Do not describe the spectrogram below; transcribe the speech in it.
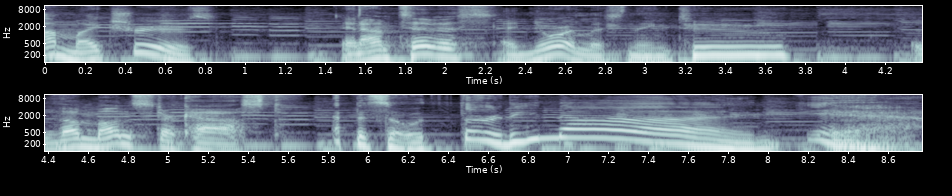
I'm Myke Shrews, And I'm Tivis, and you're listening to the Munster Cast. episode 39. Yeah.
